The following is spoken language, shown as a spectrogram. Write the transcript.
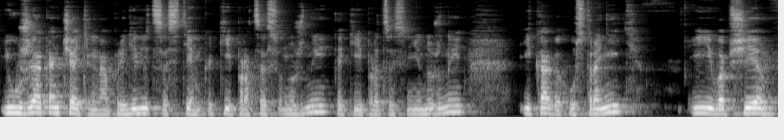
и уже окончательно определиться с тем, какие процессы нужны, какие процессы не нужны и как их устранить. И вообще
